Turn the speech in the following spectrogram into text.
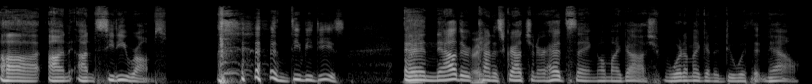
uh, on on CD-ROMs, DVDs. And right. now they're right. kind of scratching their heads saying, oh my gosh, what am I going to do with it now?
